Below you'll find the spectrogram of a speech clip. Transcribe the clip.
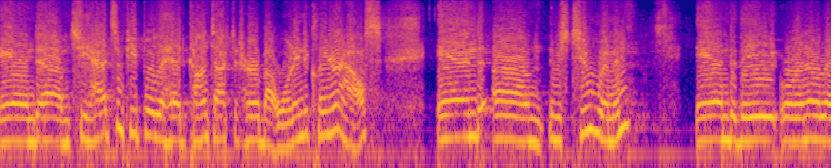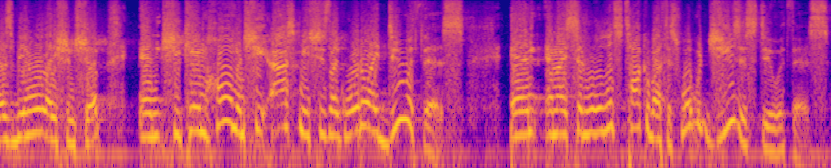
And um, she had some people that had contacted her about wanting to clean her house, and um, there was two women, and they were in a lesbian relationship. And she came home and she asked me, she's like, "What do I do with this?" And and I said, "Well, let's talk about this. What would Jesus do with this?"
